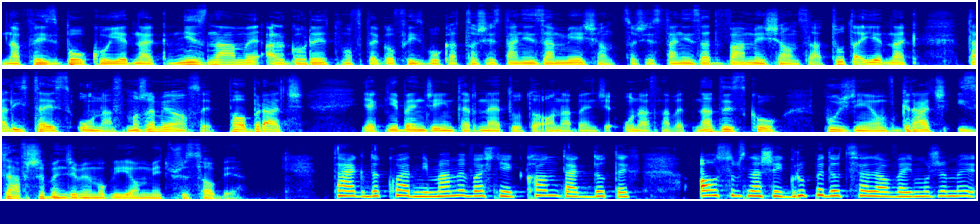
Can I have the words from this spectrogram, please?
na Facebooku, jednak nie znamy algorytmów tego Facebooka, co się stanie za miesiąc, co się stanie za dwa miesiące, a tutaj jednak ta lista jest u nas. Możemy ją sobie pobrać, jak nie będzie internetu, to ona będzie u nas nawet na dysku, później ją wgrać i zawsze będziemy mogli ją mieć przy sobie. Tak, dokładnie. Mamy właśnie kontakt do tych osób z naszej grupy docelowej, możemy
